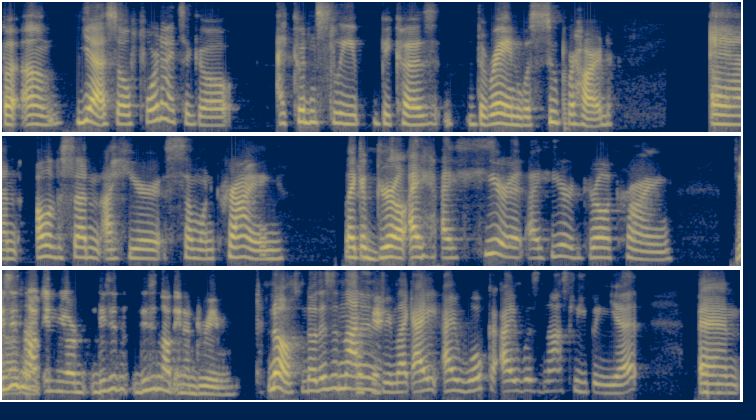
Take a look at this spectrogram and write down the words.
But um, yeah. So four nights ago, I couldn't sleep because the rain was super hard, and all of a sudden I hear someone crying, like a girl. I I hear it. I hear a girl crying. This is not like, in your. This is this is not in a dream. No, no, this is not in a dream. Like I, I woke, I was not sleeping yet, Mm. and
